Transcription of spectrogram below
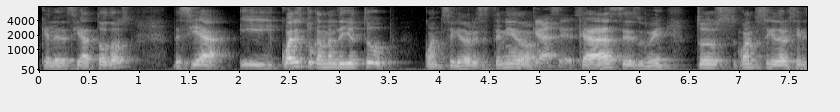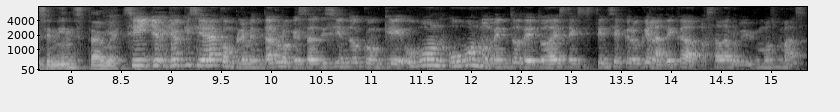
que le decía a todos, decía, ¿y cuál es tu canal de YouTube? ¿Cuántos seguidores has tenido? ¿Qué haces? ¿Qué haces, güey? ¿Tus, ¿Cuántos seguidores tienes en Insta, güey? Sí, yo, yo quisiera complementar lo que estás diciendo con que hubo un, hubo un momento de toda esta existencia, creo que en la década pasada lo vivimos más,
